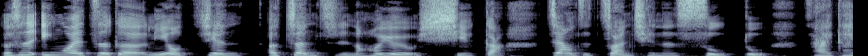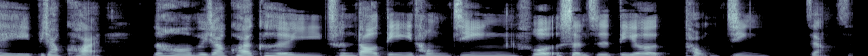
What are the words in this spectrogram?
可是因为这个，你有兼呃正职，然后又有斜杠，这样子赚钱的速度才可以比较快，然后比较快可以存到第一桶金，或者甚至第二桶金这样子。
